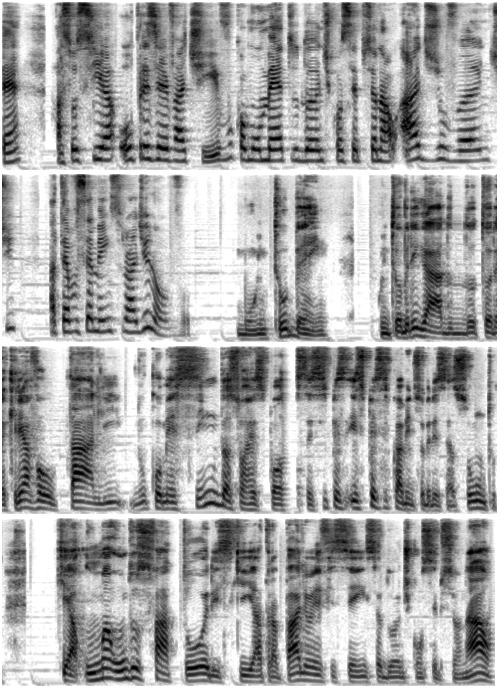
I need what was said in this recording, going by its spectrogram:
Né? Associa o preservativo como método anticoncepcional adjuvante até você menstruar de novo. Muito bem. Muito obrigado, doutora. Queria voltar ali no comecinho da sua resposta, espe especificamente sobre esse assunto, que é uma, um dos fatores que atrapalham a eficiência do anticoncepcional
